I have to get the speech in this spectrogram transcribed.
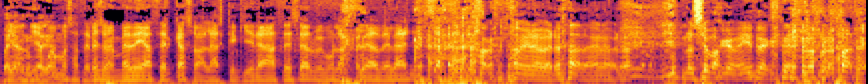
Peleón, un día podemos hacer eso. En vez de hacer caso a las que quiera César, vemos las peleas del año. ¿sabes? también es verdad, también es verdad. No sé para qué me dice que lo prepare.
